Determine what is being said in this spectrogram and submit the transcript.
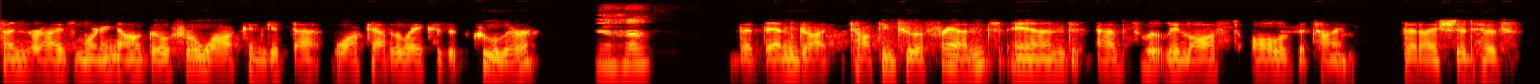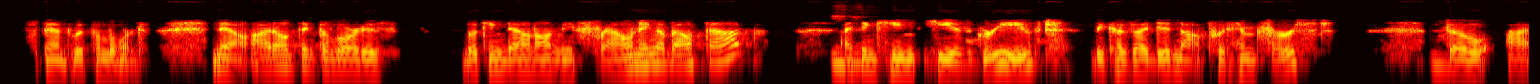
sunrise morning. I'll go for a walk and get that walk out of the way because it's cooler. Uh-huh but then got talking to a friend and absolutely lost all of the time that I should have spent with the Lord. Now, I don't think the Lord is looking down on me frowning about that. Mm-hmm. I think he, he is grieved because I did not put him 1st mm-hmm. So I,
